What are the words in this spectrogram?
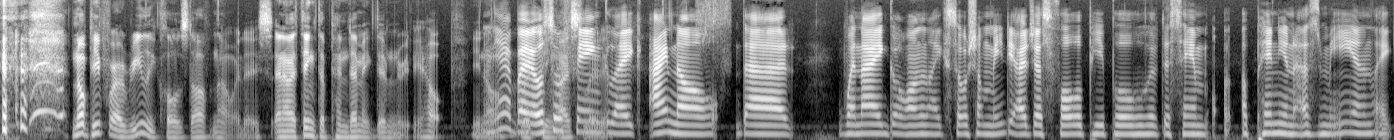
no, people are really closed off nowadays, and I think the pandemic didn't really help. You know. yeah, but I also think like I know that when I go on like social media, I just follow people who have the same opinion as me and like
